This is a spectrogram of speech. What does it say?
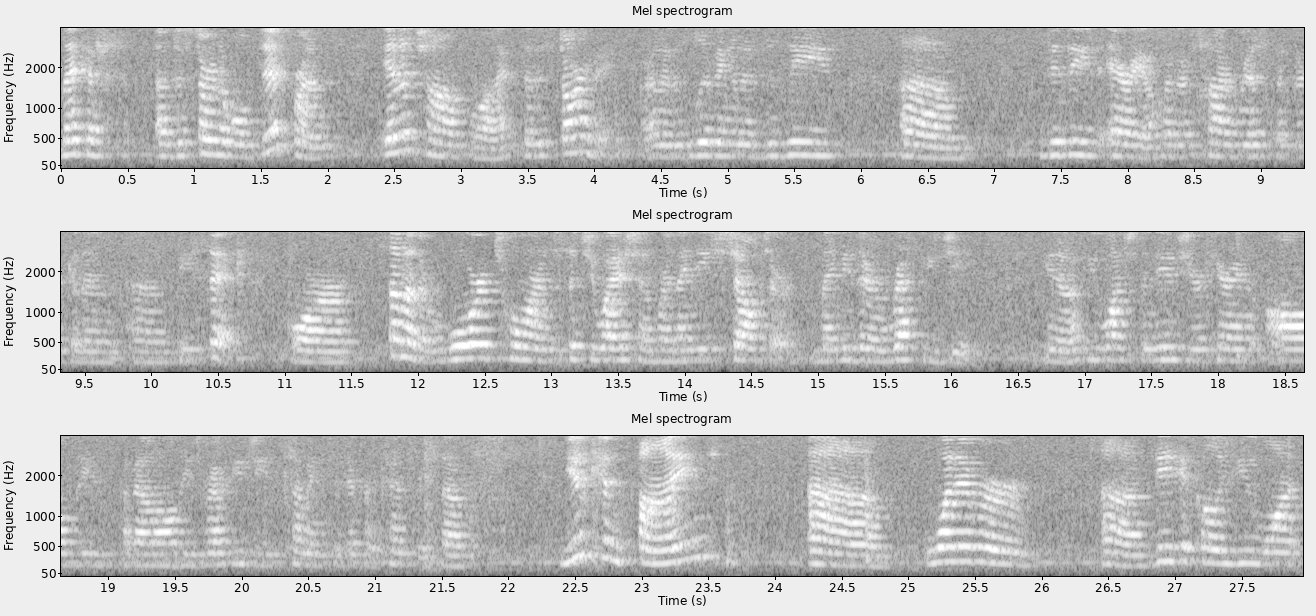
make a, a discernible difference in a child's life that is starving or that is living in a disease, um, disease area where there's high risk that they're gonna, uh, be sick or some other war-torn situation where they need shelter. Maybe they're refugees. You know, if you watch the news, you're hearing all these, about all these refugees coming to different countries. So you can find um, whatever uh, vehicle you want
